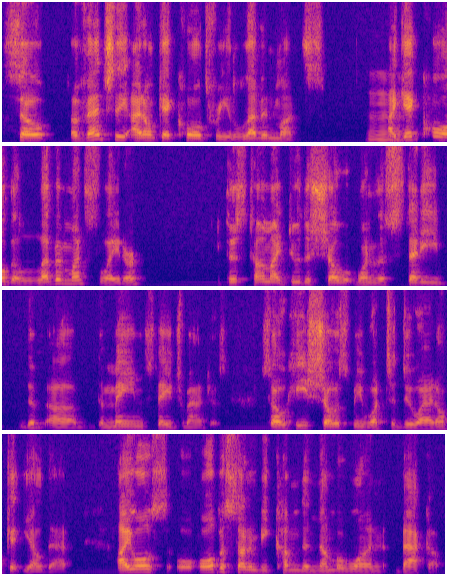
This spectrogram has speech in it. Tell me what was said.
so eventually I don't get called for 11 months. Mm. I get called 11 months later. This time I do the show with one of the steady, the uh, the main stage managers. So he shows me what to do. I don't get yelled at. I also all of a sudden become the number one backup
